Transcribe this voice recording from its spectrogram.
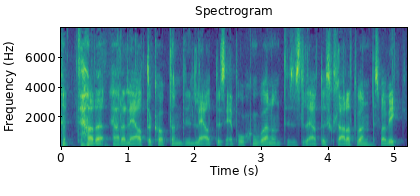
Der hat ein, er hat ein Leihauto gehabt und den Leihauto ist eingebrochen worden und dieses Leihauto ist gefladert worden, das war weg.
